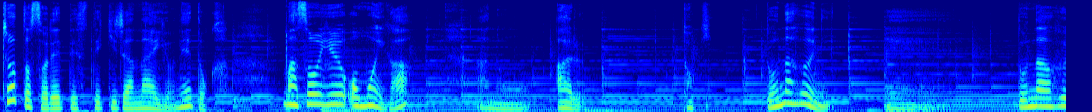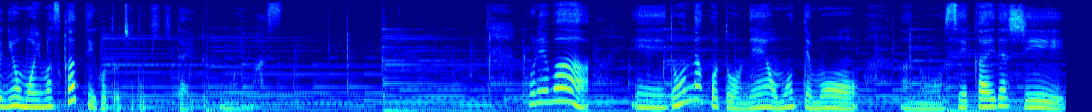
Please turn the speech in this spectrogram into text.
ちょっとそれって素敵じゃないよねとかまあそういう思いがあのある時どんな風に、えー、どんな風に思いますかっていうことをちょっと聞きたいと思います。これは、えー、どんなことをね思ってもあの正解だし、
